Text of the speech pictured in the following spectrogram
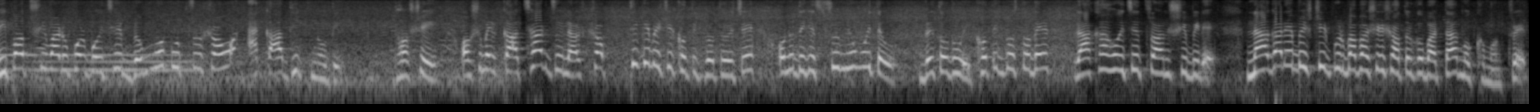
বিপদ সীমার উপর বইছে ব্রহ্মপুত্র সহ একাধিক নদী। ধসে অসমের কাছাড় জেলার সব থেকে বেশি ক্ষতিগ্রস্ত হয়েছে অন্যদিকে শ্রীভূমিতেও মৃত দুই ক্ষতিগ্রস্তদের রাখা হয়েছে ত্রাণ শিবিরে নাগারে বৃষ্টির পূর্বাভাসে সতর্কবার্তা মুখ্যমন্ত্রীর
